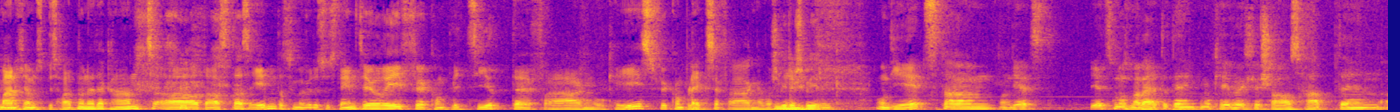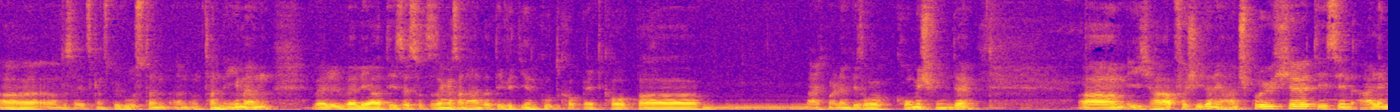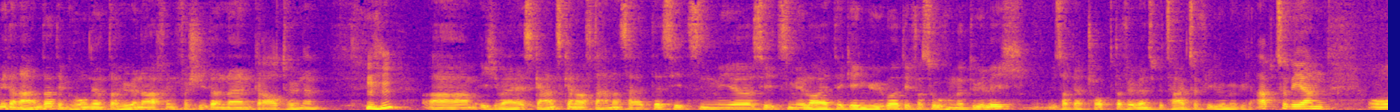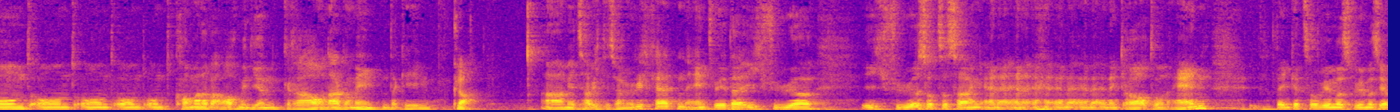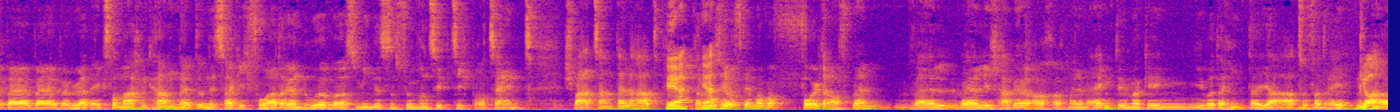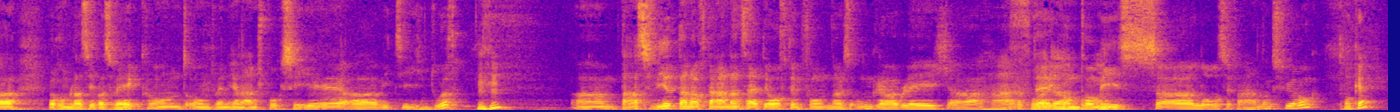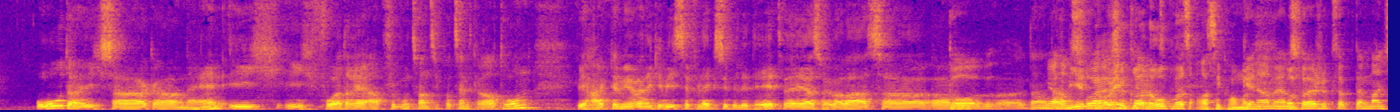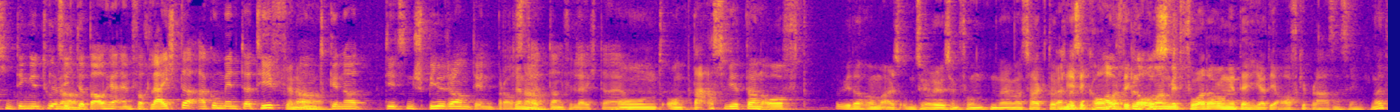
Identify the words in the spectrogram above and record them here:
manche haben es bis heute noch nicht erkannt, äh, dass das eben, das ist immer wieder Systemtheorie, für komplizierte Fragen okay ist, für komplexe Fragen aber wieder schwierig. Und jetzt, ähm, und jetzt, jetzt muss man weiterdenken, okay, welche Chance hat denn, äh, und das ist jetzt ganz bewusst ein, ein Unternehmen, weil, weil ja diese sozusagen auseinanderdividieren, Good Cop, Bad Cop, äh, manchmal ein bisschen komisch finde. Ähm, ich habe verschiedene Ansprüche, die sind alle miteinander, dem Grunde und der Höhe nach, in verschiedenen Grautönen. Mhm. Ähm, ich weiß ganz genau, auf der anderen Seite sitzen mir, sitzen mir Leute gegenüber, die versuchen natürlich, ist halt der Job, dafür werden sie bezahlt, so viel wie möglich abzuwehren und, und, und, und, und kommen aber auch mit ihren grauen Argumenten dagegen. Klar. Ähm, jetzt habe ich die zwei Möglichkeiten. Entweder ich führe ich führe sozusagen eine, eine, eine, eine, einen Grauton ein. Ich denke jetzt so, wie man es wie ja bei, bei, bei Word Excel machen kann. Nicht? Und ich sage, ich fordere nur, was mindestens 75% Schwarzanteil hat. Ja, da ja. muss ich auf dem aber voll draufbleiben, weil, weil ich habe ja auch, auch meinem Eigentümer gegenüber dahinter ja auch zu vertreten. Äh, warum lasse ich was weg und, und wenn ich einen Anspruch sehe, äh, wie ziehe ich ihn durch. Mhm. Ähm, das wird dann auf der anderen Seite oft empfunden als unglaublich äh, harte, kompromisslose Verhandlungsführung. Okay. Oder ich sage, äh, nein, ich, ich fordere ab 25% Grauton, behalte mir aber eine gewisse Flexibilität, weil er selber weiß, äh, ähm, Da- da, wir da wird vorher schon Dialog was rauskommen. Genau, wir haben es vorher schon gesagt, bei manchen Dingen tut Genau. sich der Bauherr einfach leichter argumentativ Genau. und genau diesen Spielraum, den brauchst Genau. du halt dann vielleicht da. Ja. Und, und das wird dann oft wiederum als unseriös empfunden, weil man sagt, okay, die kommen, die kommen mit Forderungen daher, die aufgeblasen sind. Nicht?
